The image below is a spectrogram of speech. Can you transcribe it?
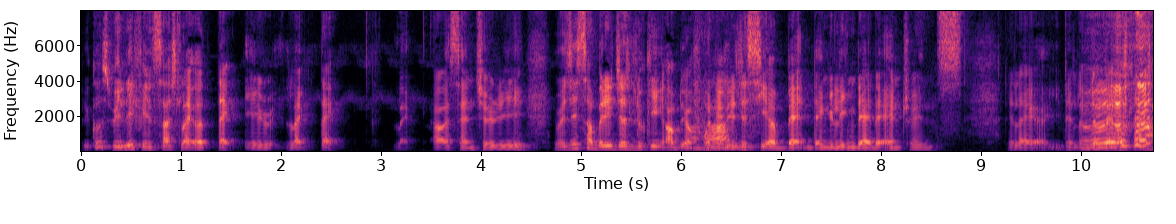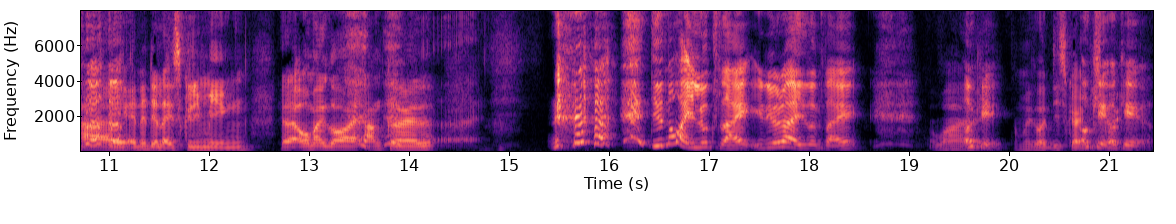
because we live in such like a tech area, like tech, uh century. Imagine somebody just looking up their phone and Uh-huh. they just see a bat dangling there at the entrance. They're like, they're like the bat was like hi, and then they're like screaming. They're like, oh my god, uncle. Do you know what it looks like? Do you know what it looks like? Why? Okay. Oh my god, describe. It. Okay, describe. okay.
